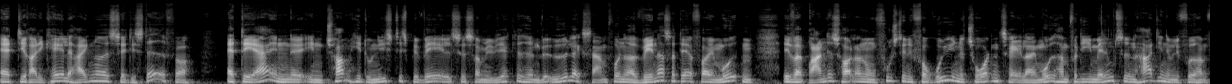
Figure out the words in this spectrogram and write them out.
at de radikale har ikke noget at sætte i stedet for at det er en, øh, en tom hedonistisk bevægelse, som i virkeligheden vil ødelægge samfundet og vender sig derfor imod dem. Edvard Brandes holder nogle fuldstændig forrygende tordentaler imod ham, fordi i mellemtiden har de nemlig fået ham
